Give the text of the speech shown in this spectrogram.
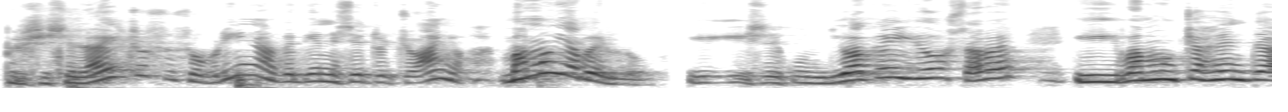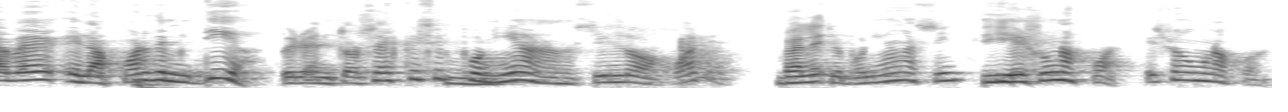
pero si se la ha hecho su sobrina, que tiene 7, 8 años, vamos a verlo. Y, se cundió aquello, ¿sabes? Y iba mucha gente a ver el ajuar de mi tía. Pero entonces es que se ponían así los ajuares. Vale. Se ponían así. Y, es un ajuar, eso es un ajuar.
